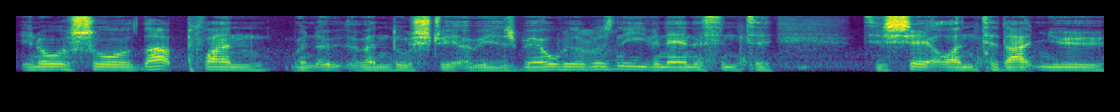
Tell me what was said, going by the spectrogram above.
You know, so that plan went out the window straight away as well. There wasn't even anything to, to settle into that new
